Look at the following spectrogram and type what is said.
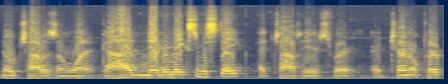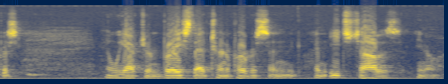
No child is unwanted. God never makes a mistake. That child here is for eternal purpose, and we have to embrace that eternal purpose. And, and each child is, you know,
